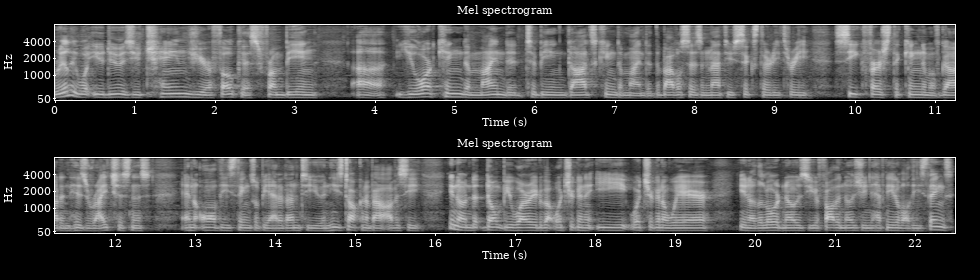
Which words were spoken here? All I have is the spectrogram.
really what you do is you change your focus from being uh, your kingdom minded to being God's kingdom minded. The Bible says in Matthew 6:33, "Seek first the kingdom of God and his righteousness, and all these things will be added unto you." And he's talking about obviously, you know, don't be worried about what you're going to eat, what you're going to wear. You know, the Lord knows you, your Father knows you have need of all these things.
